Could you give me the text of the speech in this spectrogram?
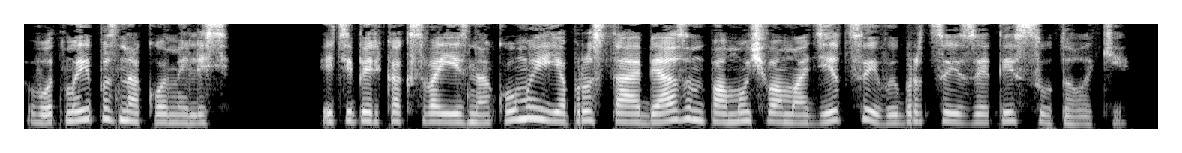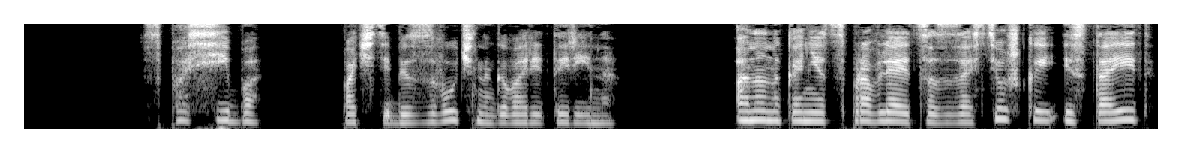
Вот мы и познакомились. И теперь, как своей знакомой, я просто обязан помочь вам одеться и выбраться из этой сутолоки». «Спасибо», — почти беззвучно говорит Ирина. Она, наконец, справляется с застежкой и стоит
